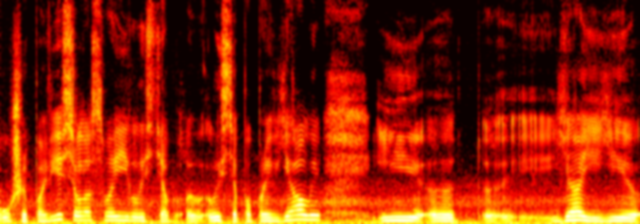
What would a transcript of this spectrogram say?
уші повісила свої, листя, е, листя поприв'яли, і е, е, я її е,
